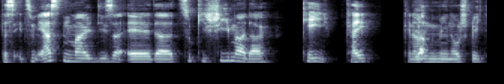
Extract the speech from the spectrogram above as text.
dass zum ersten Mal dieser, äh, der Tsukishima, der Kei, Kai, keine Ahnung, wie man ihn ausspricht,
